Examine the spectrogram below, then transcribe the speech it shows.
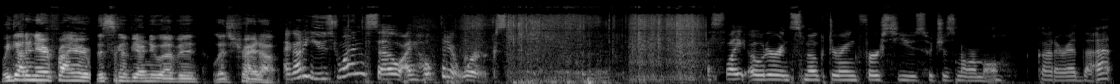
we got an air fryer. This is gonna be our new oven. Let's try it out. I got a used one, so I hope that it works. A slight odor and smoke during first use, which is normal. Glad I read that.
